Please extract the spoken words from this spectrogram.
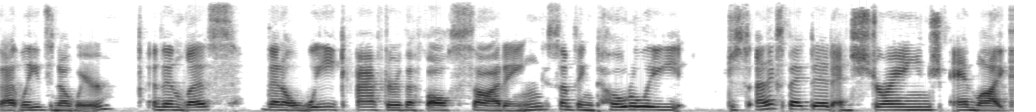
that leads nowhere. And then less than a week after the false sighting, something totally just unexpected and strange and like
